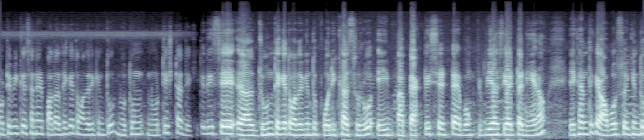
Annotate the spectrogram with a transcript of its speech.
নোটিফিকেশনের পাতা থেকে তোমাদের কিন্তু নতুন নোটিশটা দেখি। তিরিশে জুন থেকে তোমাদের কিন্তু পরীক্ষা শুরু। এই প্র্যাকটিস সেটটা এবং প্রিভিয়াস ইয়ারটা নিয়ে নাও। এখান থেকে অবশ্যই কিন্তু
